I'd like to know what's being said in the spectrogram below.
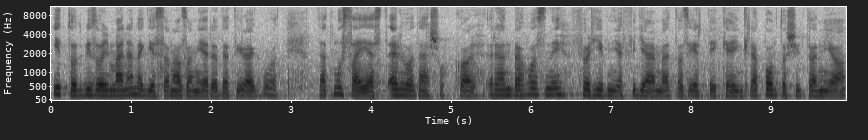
itt-ott bizony már nem egészen az, ami eredetileg volt. Tehát muszáj ezt előadásokkal rendbehozni, fölhívni a figyelmet az értékeinkre, pontosítani a,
